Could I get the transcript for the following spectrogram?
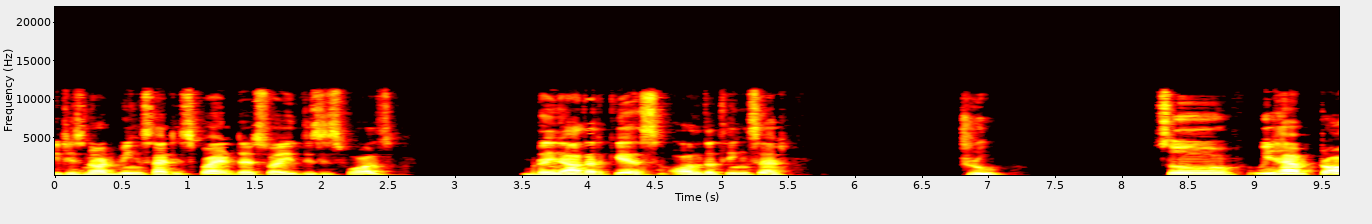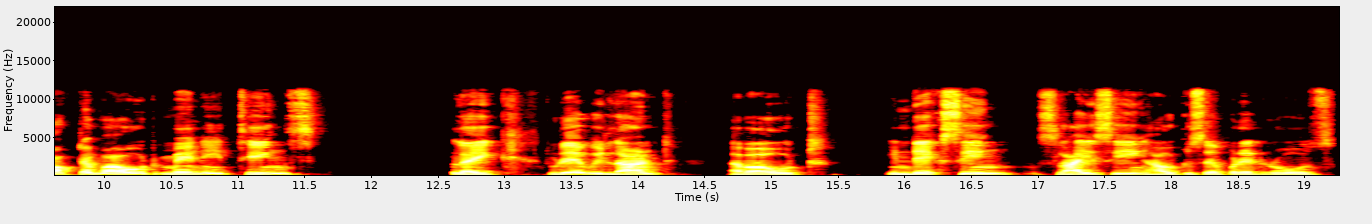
it is not being satisfied. That's why this is false. But in other case all the things are true so we have talked about many things. Like today we learned about indexing slicing how to separate rows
